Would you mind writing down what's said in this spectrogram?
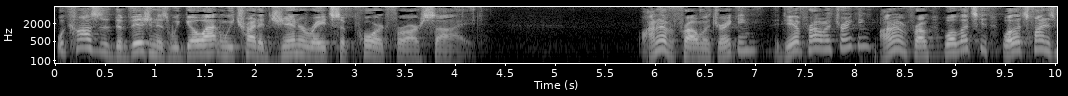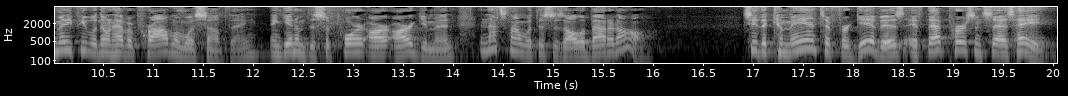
What causes a division is we go out and we try to generate support for our side. I don't have a problem with drinking. Do you have a problem with drinking? I don't have a problem. Well, let's get, well, let's find as many people don't have a problem with something and get them to support our argument. And that's not what this is all about at all. See, the command to forgive is if that person says, "Hey,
